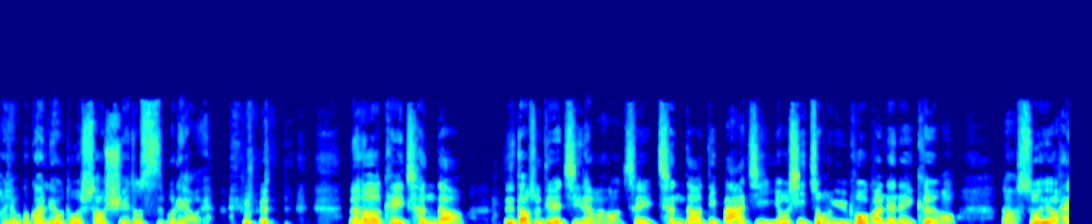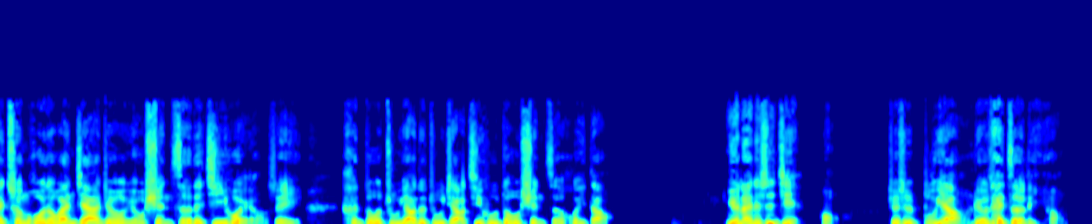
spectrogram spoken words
好像不管流多少血都死不了哎，然后可以撑到。这是倒数第二集了嘛？吼，所以撑到第八集，游戏终于破关的那一刻哦，然后所有还存活的玩家就有选择的机会哦，所以很多主要的主角几乎都选择回到原来的世界哦，就是不要留在这里哦。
